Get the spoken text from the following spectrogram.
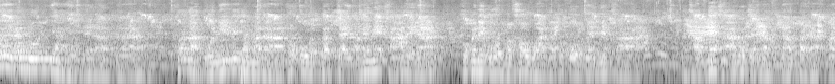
นี่เป็นบุญใหญ่นะครับนะฝรั่งคนนี้ไม่ธรรมดาเขาโอนปัจจัยมาให้แม่ค้าเลยนะเขาไม่ได้โอนมาเข้าวัดนะเขาโอนให้แม่ค้านะครับแม่ค้าก็จะนำน้ำปานะมา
